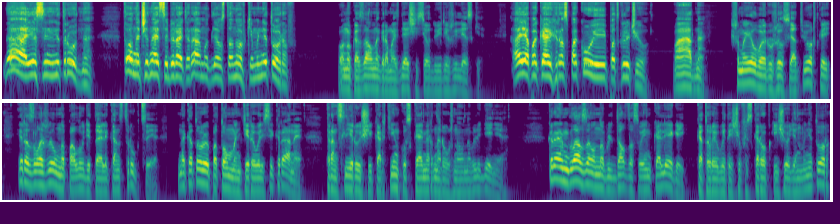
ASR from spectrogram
«Да, если не трудно то начинай собирать раму для установки мониторов. Он указал на громоздящиеся у двери железки. А я пока их распакую и подключу. Ладно. Шамаил вооружился отверткой и разложил на полу детали конструкции, на которую потом монтировались экраны, транслирующие картинку с камер наружного наблюдения. Краем глаза он наблюдал за своим коллегой, который, вытащив из коробки еще один монитор,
